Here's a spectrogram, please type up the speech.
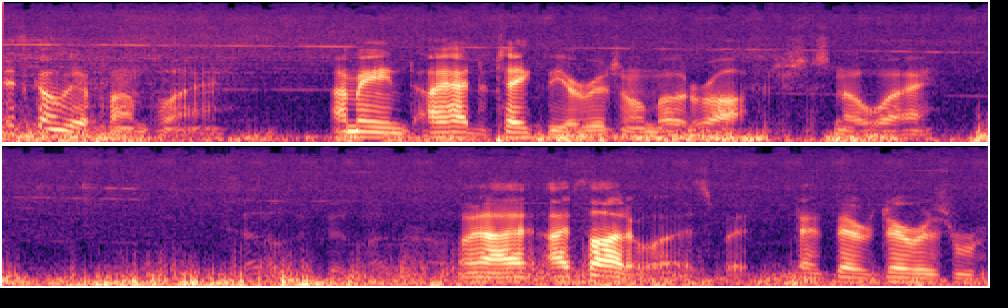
it's gonna be a fun plane. I mean, I had to take the original motor off. There's just no way. Well, I, I thought it was, but th- there there was re-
